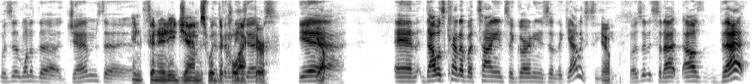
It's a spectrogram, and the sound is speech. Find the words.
was it one of the gems the Infinity Gems with the collector. Gems? Yeah. and that was kind of a tie into Guardians of the Galaxy, Yep. wasn't it? So that I was that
